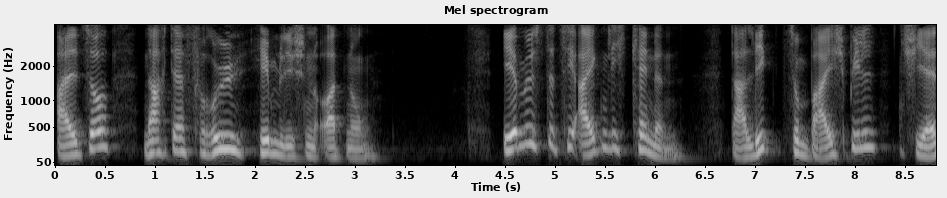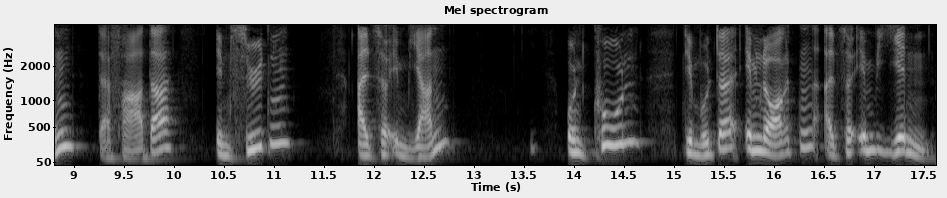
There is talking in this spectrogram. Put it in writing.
also nach der frühhimmlischen Ordnung. Ihr müsstet sie eigentlich kennen. Da liegt zum Beispiel Chien, der Vater, im Süden, also im Yan, und Kun, die Mutter, im Norden, also im Yin.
